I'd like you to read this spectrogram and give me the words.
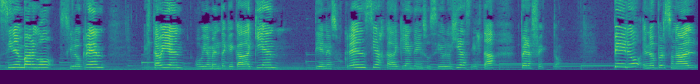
Sin embargo, si lo creen, está bien. Obviamente que cada quien tiene sus creencias, cada quien tiene sus ideologías y está perfecto. Pero en lo personal,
